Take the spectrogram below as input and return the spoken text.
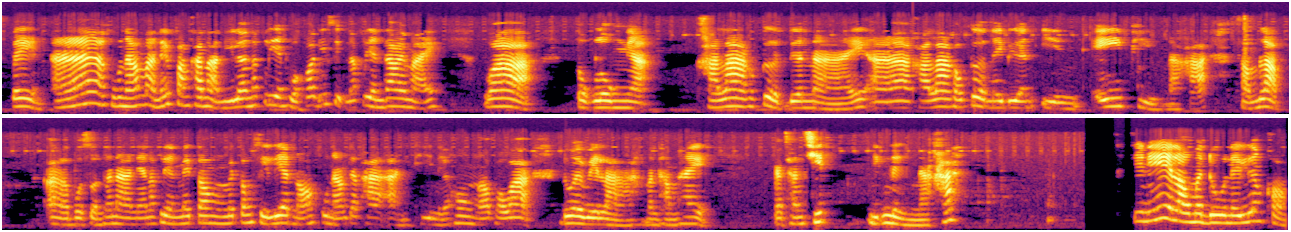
Spain อ่าครูน้ำอ่านให้ฟังขนาดนี้แล้วนักเรียนหัวข้อที่ 10 นักเรียนได้ไหม ว่าตกลงเนี่ย คาร่าเขาเกิดเดือนไหน อ่า คาร่าเขาเกิดในเดือน in April นะคะสำหรับบทสนทนาเนี้ยนักเรียนไม่ต้องไม่ต้องซีเรียสเนาะครูน้ำจะพาอ่านอีกทีในห้องเนาะเพราะว่าด้วยเวลามันทำให้กระชั้นชิดนิดหนึ่งนะคะ ทีนี้เรามาดูในเรื่องของ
